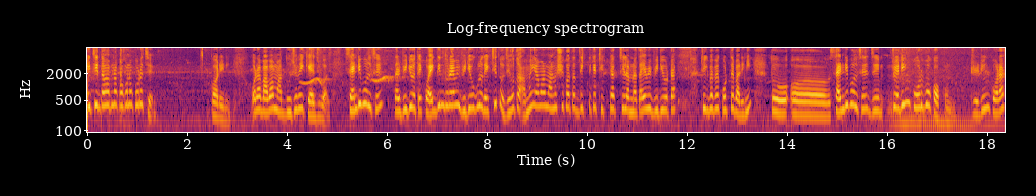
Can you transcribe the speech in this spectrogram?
এই চিন্তা ভাবনা কখনো করেছে? করেনি। ওরা বাবা মা দুজনেই ক্যাজুয়াল স্যান্ডি বলছে, তার ভিডিওতে কয়েকদিন ধরে আমি ভিডিওগুলো দেখছি তো, যেহেতু আমি আমার মানসিকতার দিক থেকে ঠিকঠাক ছিলাম না, তাই আমি ভিডিওটা ঠিকভাবে করতে পারিনি। তো স্যান্ডি বলছে যে, ট্রেডিং করব কখন? ট্রেডিং করার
